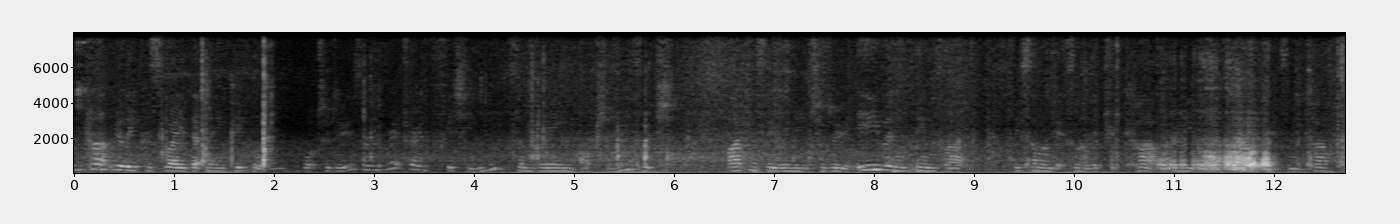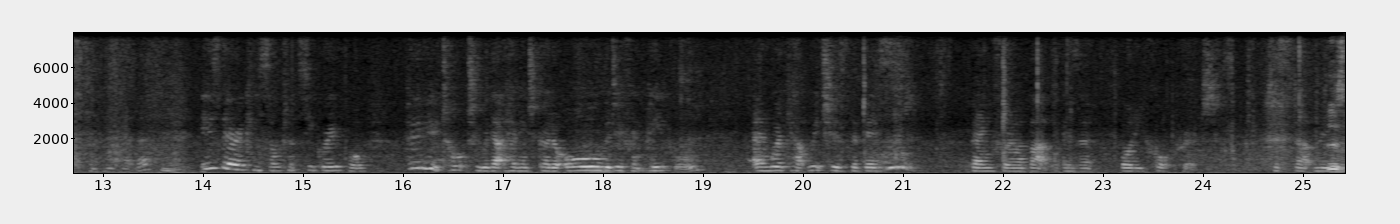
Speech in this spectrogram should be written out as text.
we can't really persuade that many people what to do. So we're retrofitting some green options, which I can see we need to do. Even things like if someone gets an electric car, we don't even have batteries in the car park and things like that. Hmm. Is there a consultancy group or who do you talk to without having to go to all the different people and work out which is the best bang for our buck as a body corporate to start moving There's,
